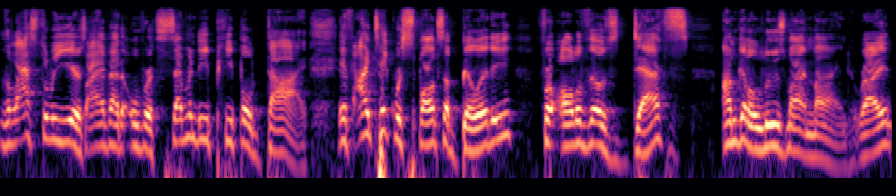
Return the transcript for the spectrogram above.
the last three years, I have had over 70 people die. If I take responsibility for all of those deaths, I'm gonna lose my mind, right?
